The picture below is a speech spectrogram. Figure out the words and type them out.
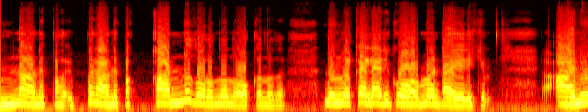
ഇന്നാണ് ഇപ്പോൾ ഇപ്പോഴാണ് ഇപ്പം കണ്ണ് തുറന്ന് നോക്കുന്നത്. നിങ്ങൾക്കെല്ലാവർക്കും ഓർമ്മ ഉണ്ടായിരിക്കും. അനു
